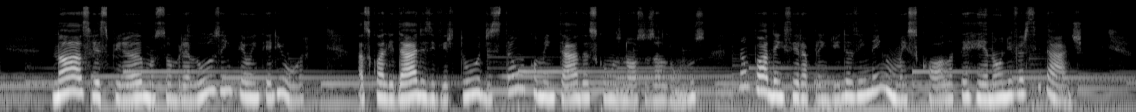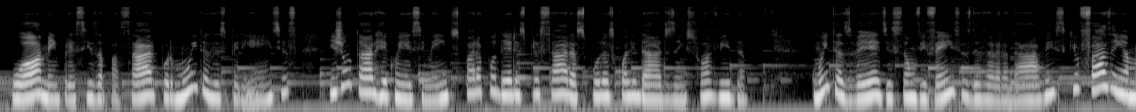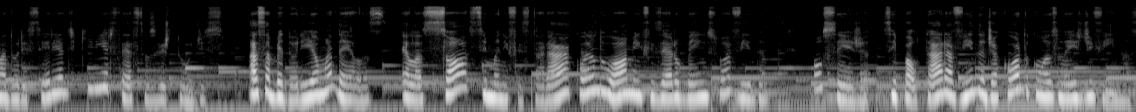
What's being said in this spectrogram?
Nós respiramos sobre a luz em teu interior. As qualidades e virtudes tão comentadas com os nossos alunos não podem ser aprendidas em nenhuma escola, terreno ou universidade. O homem precisa passar por muitas experiências e juntar reconhecimentos para poder expressar as puras qualidades em sua vida. Muitas vezes são vivências desagradáveis que o fazem amadurecer e adquirir estas virtudes. A sabedoria é uma delas. Ela só se manifestará quando o homem fizer o bem em sua vida, ou seja, se pautar a vida de acordo com as leis divinas.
